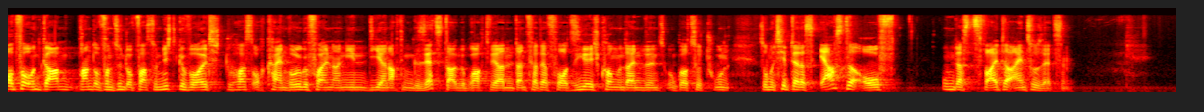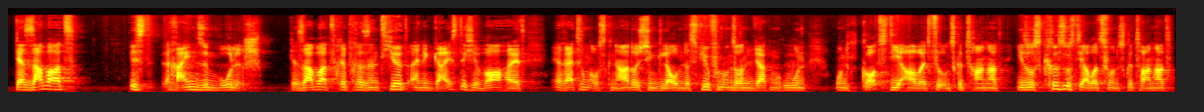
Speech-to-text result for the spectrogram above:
Opfer und Gaben, Brandopfer und Sündopfer hast du nicht gewollt. Du hast auch kein Wohlgefallen an ihnen, die ja nach dem Gesetz dargebracht werden. Dann fährt er fort, siehe, ich komme, um deinen Willen, um Gott zu tun. Somit hebt er das erste auf, um das zweite einzusetzen. Der Sabbat ist rein symbolisch. Der Sabbat repräsentiert eine geistliche Wahrheit, Errettung aus Gnade durch den Glauben, dass wir von unseren Werken ruhen und Gott die Arbeit für uns getan hat, Jesus Christus die Arbeit für uns getan hat.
